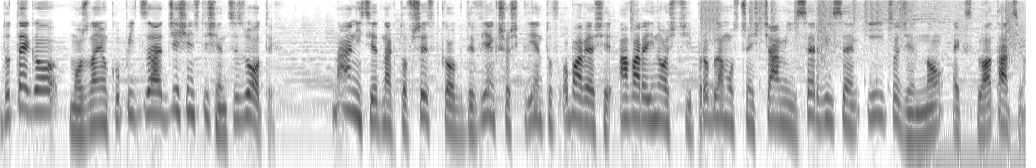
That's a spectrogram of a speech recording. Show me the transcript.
Do tego można ją kupić za 10 tysięcy złotych. Na nic jednak to wszystko, gdy większość klientów obawia się awaryjności, problemu z częściami, serwisem i codzienną eksploatacją.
